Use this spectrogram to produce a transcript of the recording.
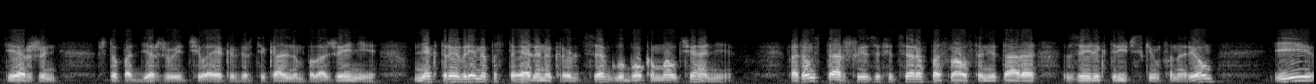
стержень, что поддерживает человека в вертикальном положении, некоторое время постояли на крыльце в глубоком молчании. Потом старший из офицеров послал санитара за электрическим фонарем и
